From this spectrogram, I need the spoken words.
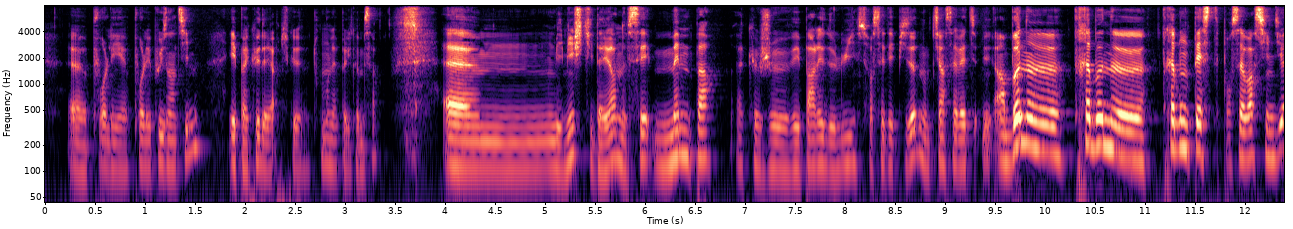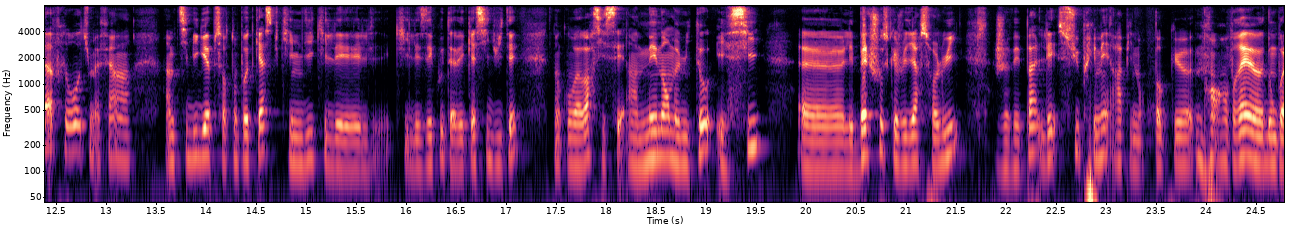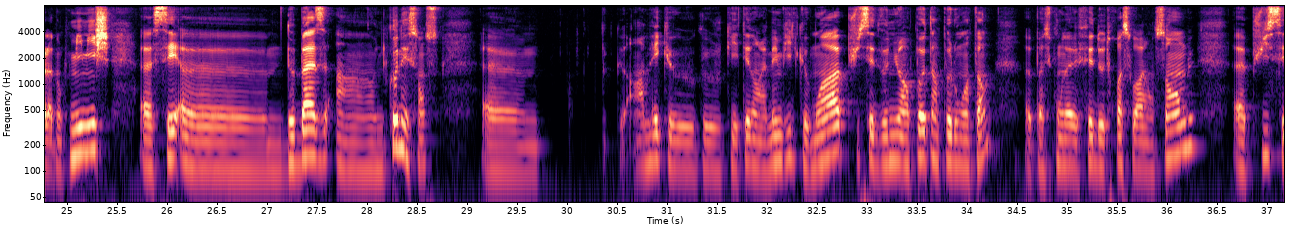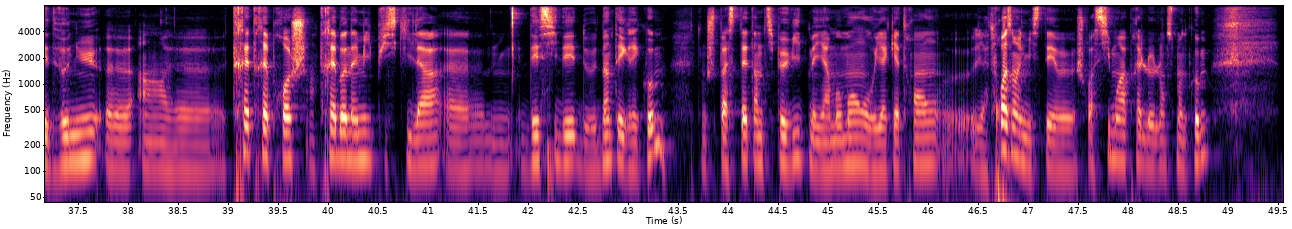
pour, les, pour les plus intimes, et pas que d'ailleurs, puisque tout le monde l'appelle comme ça. Euh, Mimich, qui d'ailleurs ne sait même pas que je vais parler de lui sur cet épisode, donc tiens, ça va être un bon, euh, très, bon, très bon test pour savoir s'il me dit Ah frérot, tu m'as fait un, petit big up sur ton podcast, qui me dit qu'il les, les écoute avec assiduité. Donc on va voir si c'est un énorme mytho, et si les belles choses que je veux dire sur lui, je vais pas les supprimer rapidement. Donc non, en vrai, donc voilà, donc Mimich, c'est de base une connaissance un mec euh, qui était dans la même ville que moi, puis c'est devenu un pote un peu lointain, euh, parce qu'on avait fait deux trois soirées ensemble, euh, puis c'est devenu un très très proche, un très bon ami, puisqu'il a décidé d'intégrer Com. Donc je passe peut-être un petit peu vite, mais il y a un moment où il y a 4 ans, il y a 3 ans et demi, c'était je crois 6 mois après le lancement de Com,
